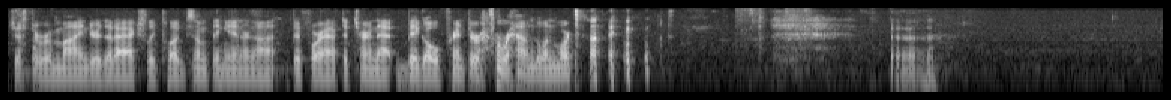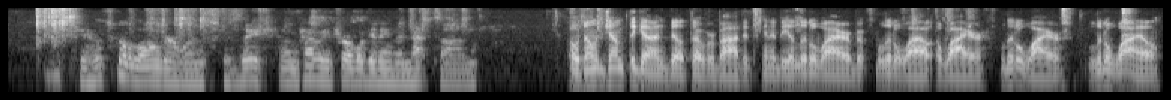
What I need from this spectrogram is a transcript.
just a reminder that I actually plugged something in or not before I have to turn that big old printer around one more time. uh, Okay, let's go longer ones because they. I'm having trouble getting the nuts on. oh, don't jump the gun, built over bot. It's going to be a little wire, but a little while, a wire, little wire, a little while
